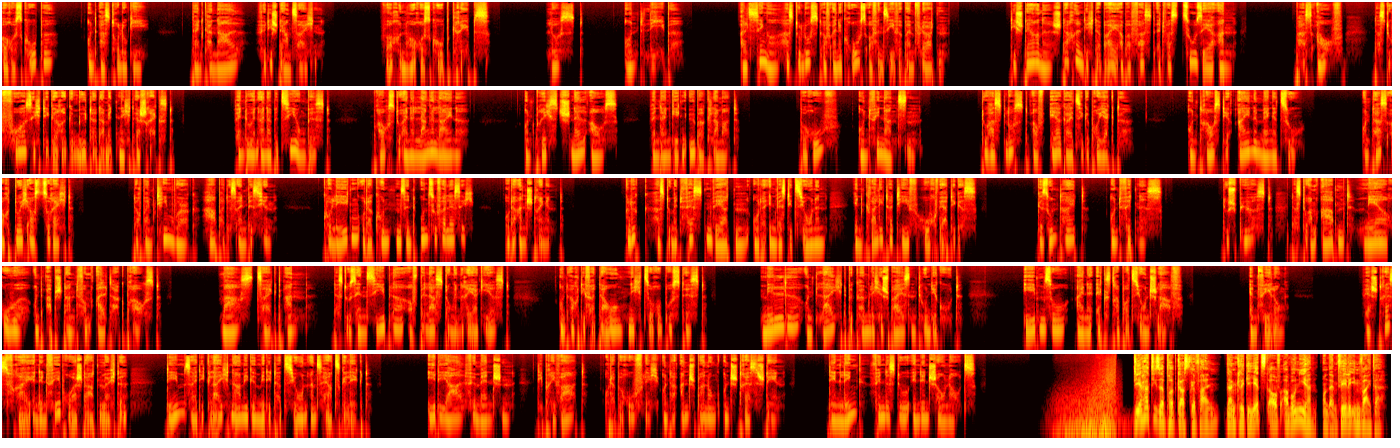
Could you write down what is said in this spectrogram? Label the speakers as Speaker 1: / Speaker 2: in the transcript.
Speaker 1: Horoskope und Astrologie. Dein Kanal für die Sternzeichen. Wochenhoroskop Krebs. Lust und Liebe. Als Single hast du Lust auf eine Großoffensive beim Flirten. Die Sterne stacheln dich dabei aber fast etwas zu sehr an. Pass auf, dass du vorsichtigere Gemüter damit nicht erschreckst. Wenn du in einer Beziehung bist, brauchst du eine lange Leine und brichst schnell aus, wenn dein Gegenüber klammert. Beruf und Finanzen. Du hast Lust auf ehrgeizige Projekte und traust dir eine Menge zu. Und das auch durchaus zurecht. Doch beim Teamwork hapert es ein bisschen. Kollegen oder Kunden sind unzuverlässig oder anstrengend. Glück hast du mit festen Werten oder Investitionen in qualitativ Hochwertiges. Gesundheit und Fitness. Du spürst, dass du am Abend mehr Ruhe und Abstand vom Alltag brauchst. Mars zeigt an, dass du sensibler auf Belastungen reagierst und auch die Verdauung nicht so robust ist. Milde und leicht bekömmliche Speisen tun dir gut ebenso eine Extraportion Schlaf. Empfehlung. Wer stressfrei in den Februar starten möchte, dem sei die gleichnamige Meditation ans Herz gelegt. Ideal für Menschen, die privat oder beruflich unter Anspannung und Stress stehen. Den Link findest du in den Show Notes.
Speaker 2: Dir hat dieser Podcast gefallen? Dann klicke jetzt auf Abonnieren und empfehle ihn weiter.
